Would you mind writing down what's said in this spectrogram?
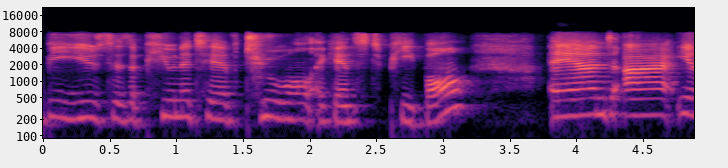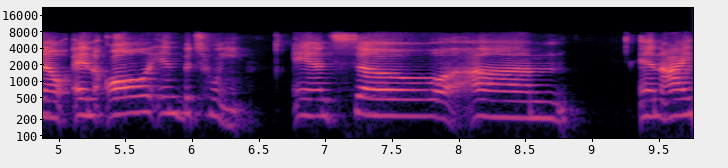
be used as a punitive tool against people and I, you know, and all in between. And so, um, and I,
